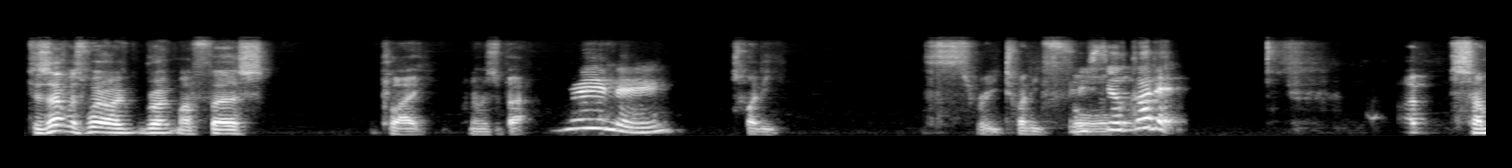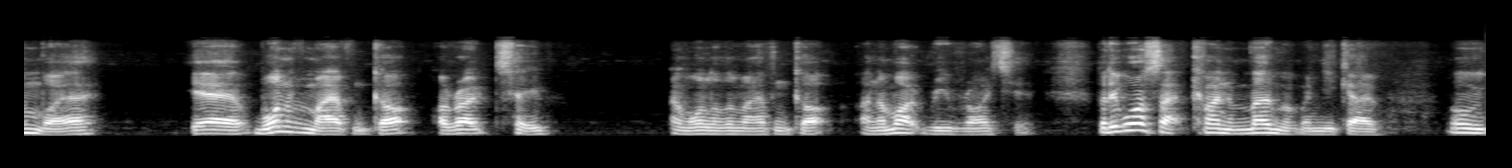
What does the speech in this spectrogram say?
Because that was where I wrote my first play when I was about Really? 23, 24. And you still got it? Uh, somewhere. Yeah, one of them I haven't got. I wrote two, and one of them I haven't got, and I might rewrite it. But it was that kind of moment when you go, "Oh,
